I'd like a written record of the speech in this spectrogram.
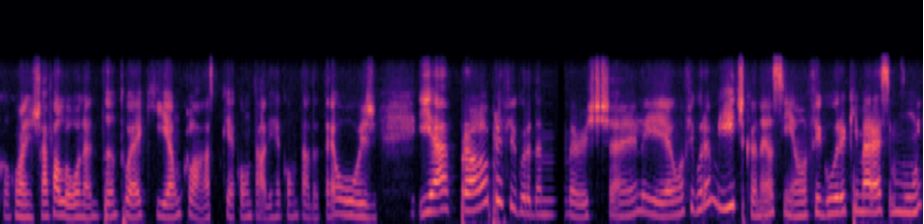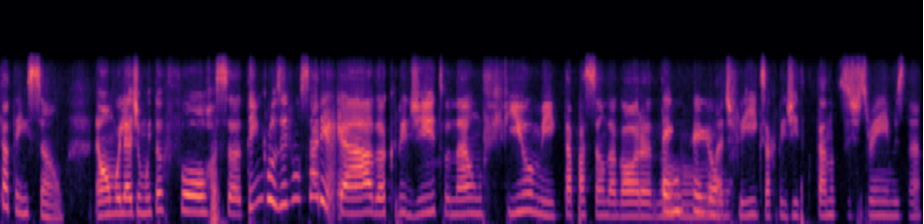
como a gente já falou, né? Tanto é que é um clássico que é contado e recontado até hoje. E a própria figura da Mary Shelley é uma figura mítica, né? Assim, é uma figura que merece muita atenção. É uma mulher de muita força. Tem inclusive um seriado, acredito, né? Um filme que está passando agora no, no Netflix, acredito que está nos streams, né?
